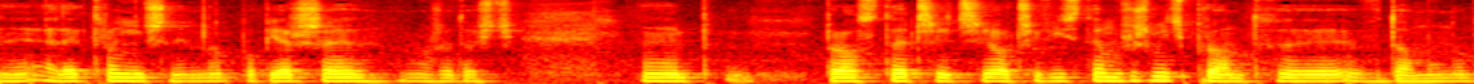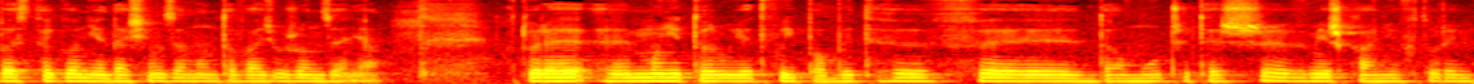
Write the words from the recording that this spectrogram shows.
y, elektronicznym. No, po pierwsze, może dość y, proste czy, czy oczywiste, musisz mieć prąd y, w domu. No, bez tego nie da się zamontować urządzenia, które monitoruje Twój pobyt w domu czy też w mieszkaniu, w którym,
